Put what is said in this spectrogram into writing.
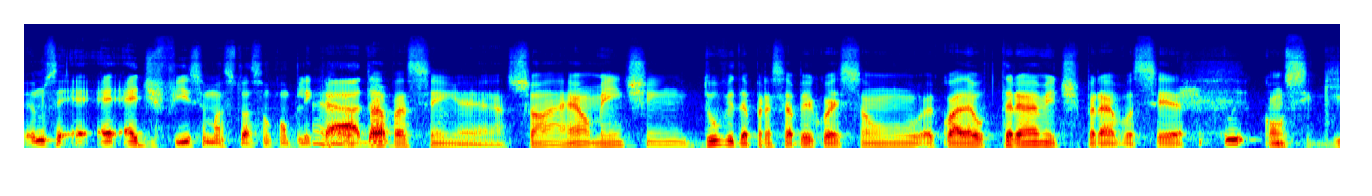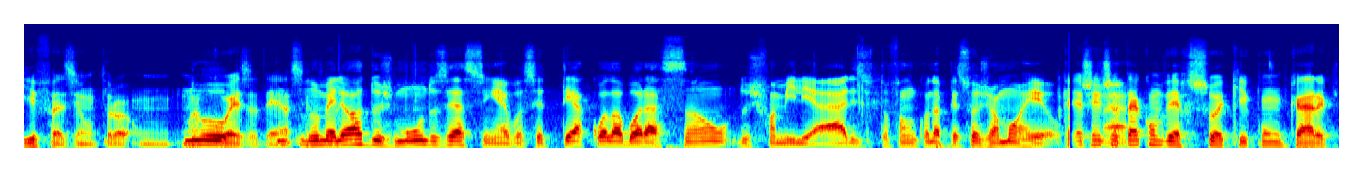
eu não sei, é, é- é difícil, é uma situação É, eu complicada. tava assim, é, só realmente em dúvida para saber quais são, qual é o trâmite para você conseguir fazer um um- uma No- coisa dessa. No melhor dos mundos é assim, é você ter a colaboração dos familiares, tô falando quando a pessoa já morreu. Porque a gente né? até conversou aqui com um cara que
